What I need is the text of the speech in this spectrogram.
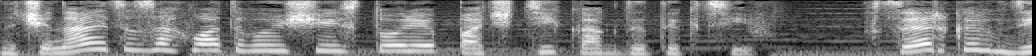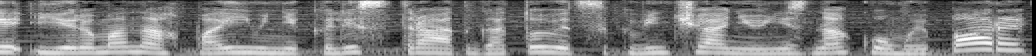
Начинается захватывающая история почти как детектив. В церковь, где иеромонах по имени Калистрат готовится к венчанию незнакомой пары,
